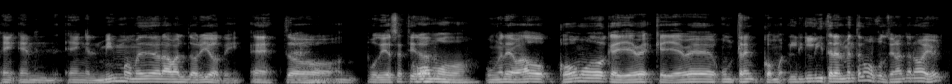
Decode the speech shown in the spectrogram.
en, en, el mismo medio de la Valdoriotti, esto pudiese tirar un elevado cómodo que lleve, que lleve un tren como literalmente como funciona de Nueva York,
